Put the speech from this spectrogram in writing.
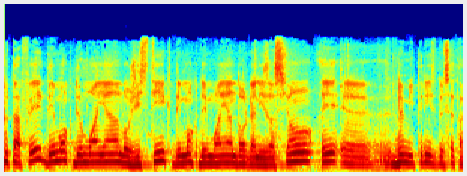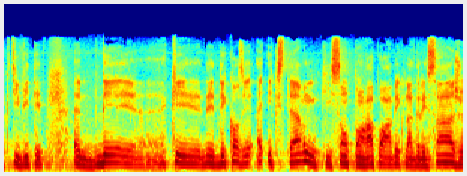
Tout à fait, des manques de moyens logistiques, des manques de moyens d'organisation et euh, de maîtrise de cette activité. Euh, des, euh, qui, des, causes externes qui sont en rapport avec l'adressage,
